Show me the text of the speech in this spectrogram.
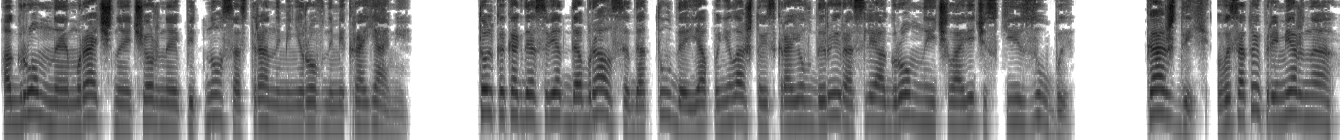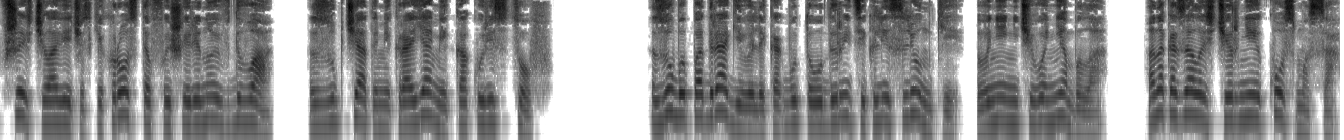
Огромное мрачное черное пятно со странными неровными краями. Только когда свет добрался до туда, я поняла, что из краев дыры росли огромные человеческие зубы. Каждый высотой примерно в шесть человеческих ростов и шириной в два, с зубчатыми краями, как у резцов. Зубы подрагивали, как будто у дыры текли слюнки, в ней ничего не было. Она казалась чернее космоса,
